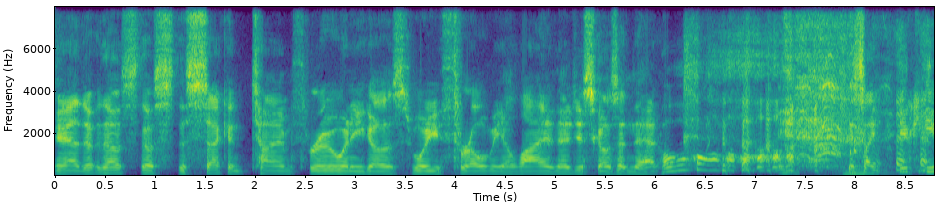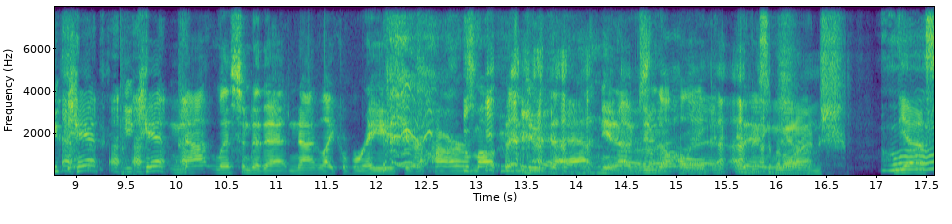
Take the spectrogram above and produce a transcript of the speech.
yeah. th- That was, that was the second time through when he goes, "Will you throw me a line?" And it just goes in that. Oh, it's like you you can't you can't not listen to that and not like raise your arm up and do that. You know, do the whole thing. Invisible you know. Orange. Yes.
